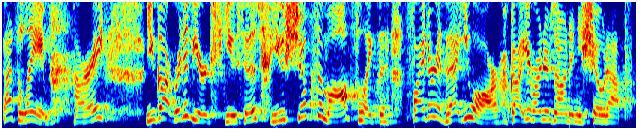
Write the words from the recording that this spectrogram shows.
That's lame. All right. You got rid of your excuses. You shook them off like the fighter that you are, got your runners on and you showed up.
